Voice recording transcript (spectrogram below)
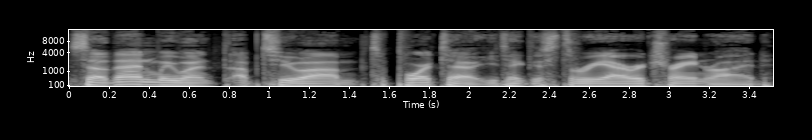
So then we went up to um to Porto. You take this three hour train ride,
